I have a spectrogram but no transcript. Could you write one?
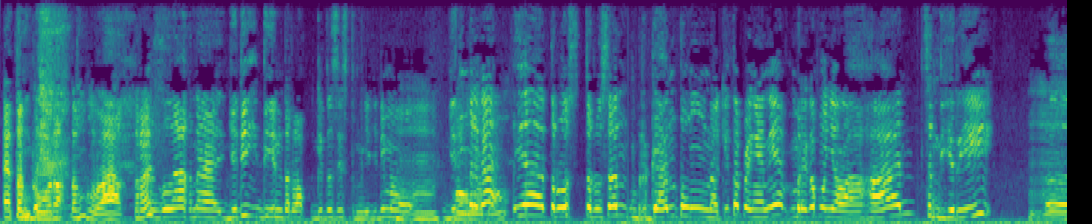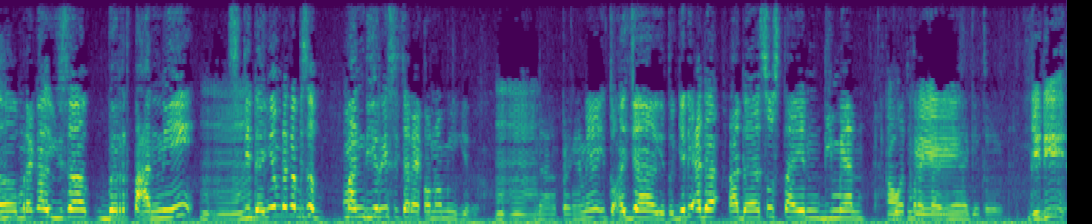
eh tengkorak tengkulak. Terus? Tengkulak. Nah jadi di interlock gitu sistemnya. Jadi mau jadi Mau mereka nggak ya terus terusan bergantung. Nah kita pengennya mereka punya lahan sendiri. Mm-mm. eh, mereka bisa bertani. Mm-mm. setidaknya mereka bisa mandiri secara ekonomi gitu. Mm-mm. nah pengennya itu aja gitu. Jadi ada ada sustain demand buat Oke. mereka gitu. Jadi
